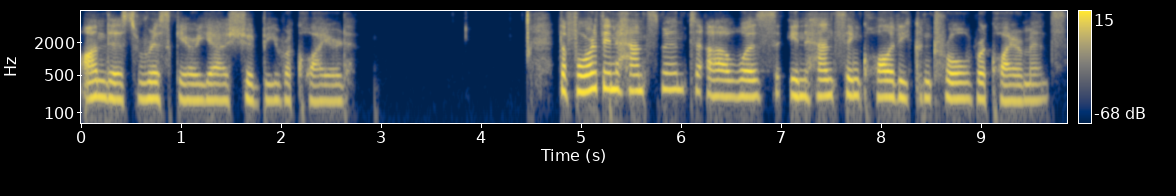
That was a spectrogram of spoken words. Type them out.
on this risk area should be required. The fourth enhancement uh, was enhancing quality control requirements.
